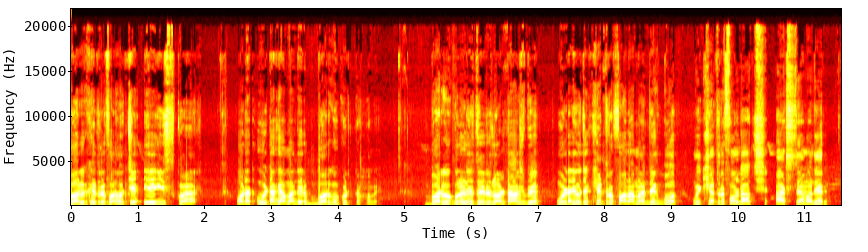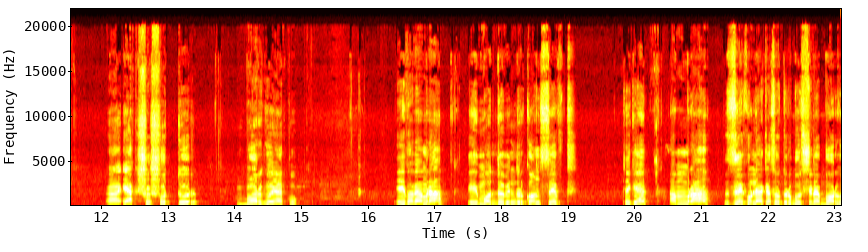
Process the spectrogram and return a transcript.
বর্গ ক্ষেত্রফল হচ্ছে এ স্কোয়ার অর্থাৎ ওইটাকে আমাদের বর্গ করতে হবে। বর্গ করলে যে রেজাল্টটা আসবে, ওইটাই হচ্ছে ক্ষেত্রফল। আমরা দেখব, ওই ক্ষেত্রফলটা আসছে আমাদের একশো সত্তর বর্গ একক। এইভাবে আমরা এই মধ্যবিন্দুর কনসেপ্ট থেকে আমরা যে কোনো একটা চতুর্ভুজ, সেটা বর্গ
